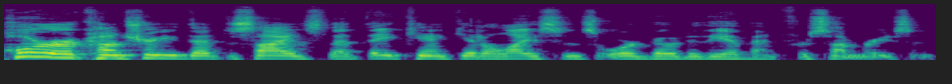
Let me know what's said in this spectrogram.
poorer country that decides that they can't get a license or go to the event for some reason.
